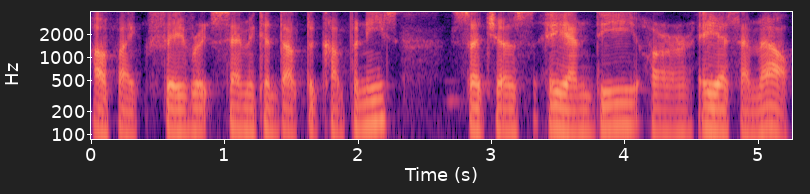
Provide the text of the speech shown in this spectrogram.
of my favorite semiconductor companies such as AMD or ASML.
